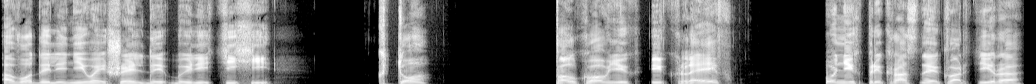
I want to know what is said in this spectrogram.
а воды ленивой Шельды были тихи. Кто? Полковник и Клейв? У них прекрасная квартира,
